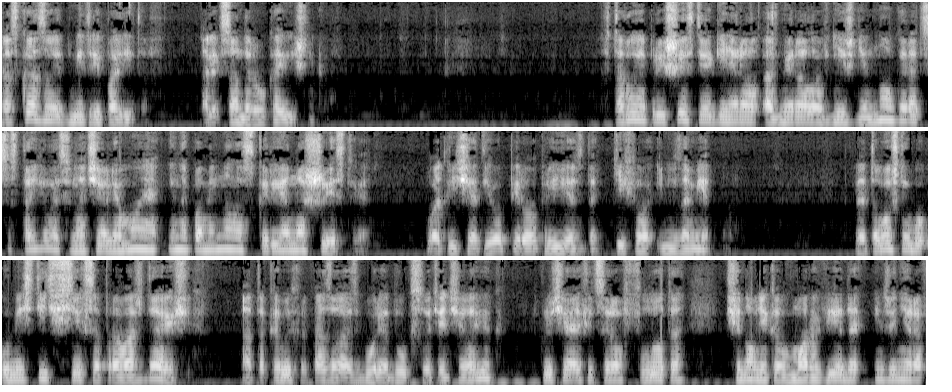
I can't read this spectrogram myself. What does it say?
Рассказывает Дмитрий Политов, Александр Рукавишников. Второе пришествие генерал-адмирала в Нижний Новгород состоялось в начале мая и напоминало скорее нашествие, в отличие от его первого приезда, тихого и незаметного. Для того, чтобы уместить всех сопровождающих, а таковых оказалось более двух сотен человек, включая офицеров флота, чиновников Морведа, инженеров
